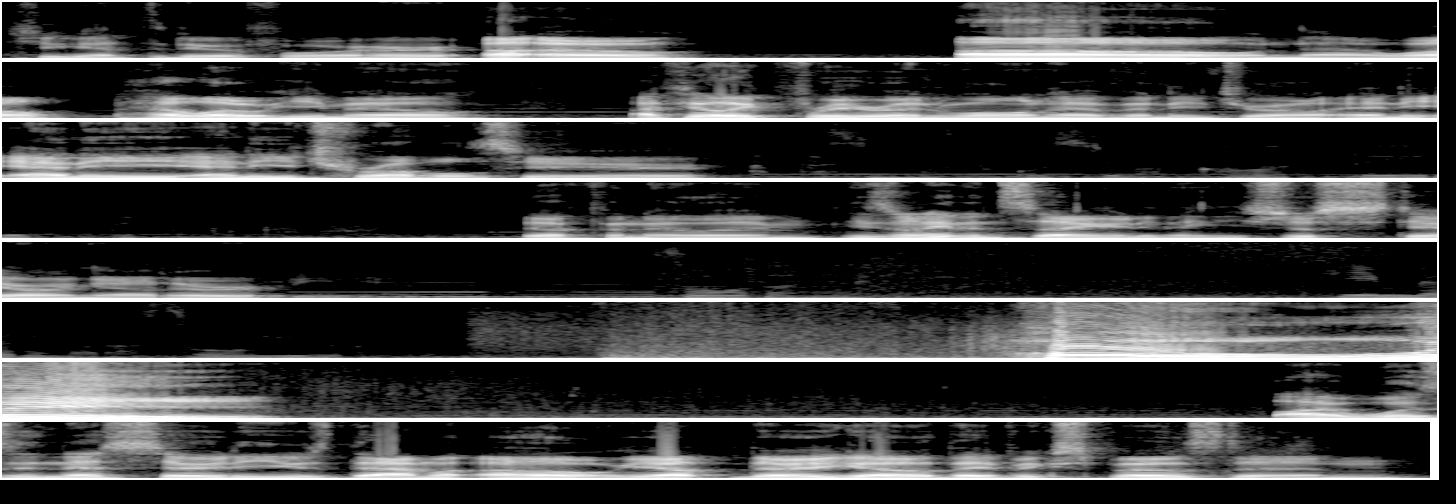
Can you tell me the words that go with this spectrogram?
She got to do it for her. Uh-oh. Oh, no. Well, hello, Himmel. I feel like Frieren won't have any draw, any any any troubles here. Definitely. He's not even saying anything. He's just staring at her. Holy! I was it necessary to use that much? Oh, yep. There you go. They've exposed it.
